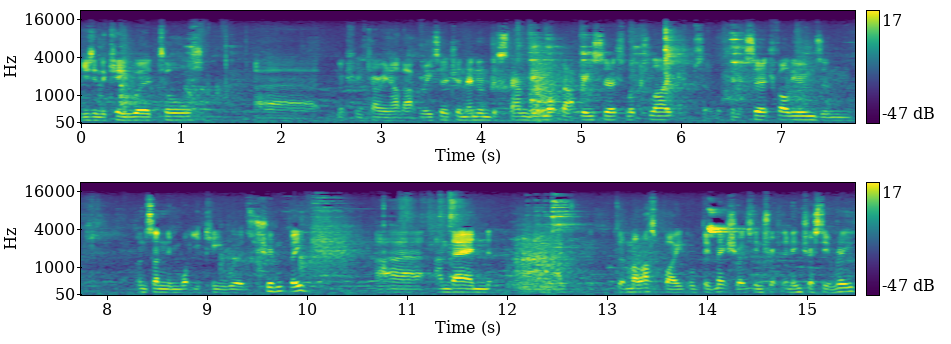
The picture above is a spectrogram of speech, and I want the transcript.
using the keyword tools. Uh, make sure you're carrying out that research and then understanding what that research looks like. So looking at search volumes and understanding what your keywords shouldn't be. Uh, and then the, my last point would be make sure it's inter- an interesting read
